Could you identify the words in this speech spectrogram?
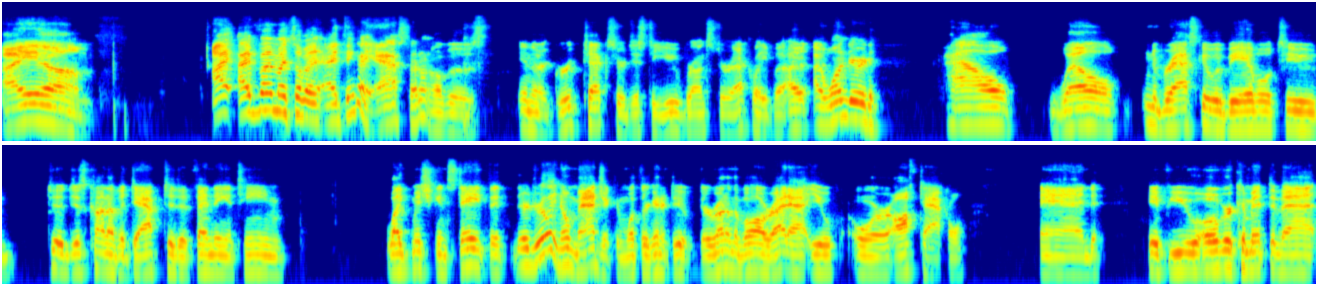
I um, I I find myself. I, I think I asked. I don't know if it was in their group text or just to you, Bruns, directly, but I I wondered how well Nebraska would be able to to just kind of adapt to defending a team like Michigan State that there's really no magic in what they're going to do. They're running the ball right at you or off tackle. And if you overcommit to that,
